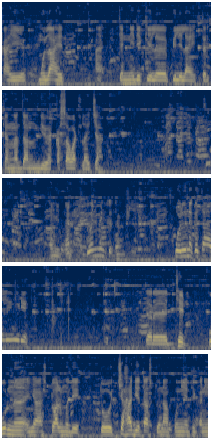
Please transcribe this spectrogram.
काही मुलं आहेत. त्यांनी देखील पिलेलं आहे. तर त्यांना जाणून घेऊया कसा वाटला आहे चहा. दोन मिनटं. पळू नका चालू व्हिडिओ तर थेट पूर्ण या स्टॉलमध्ये तो चहा देत असतो ना आपण या ठिकाणी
